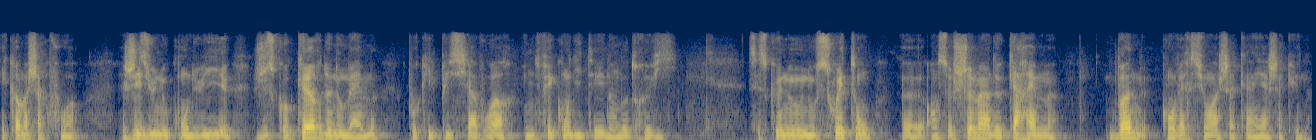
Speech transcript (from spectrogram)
Et comme à chaque fois, Jésus nous conduit jusqu'au cœur de nous-mêmes pour qu'il puisse y avoir une fécondité dans notre vie. C'est ce que nous nous souhaitons euh, en ce chemin de carême. Bonne conversion à chacun et à chacune.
